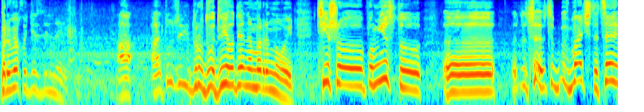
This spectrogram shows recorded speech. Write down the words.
При виході з дільниці. А, а тут же їх дві години маринують. Ті, що по місту, е, це, це, бачите, це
